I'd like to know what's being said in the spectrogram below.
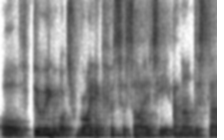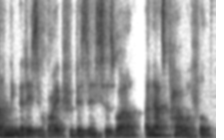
of doing what's right for society and understanding that is right for business as well. And that's powerful.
